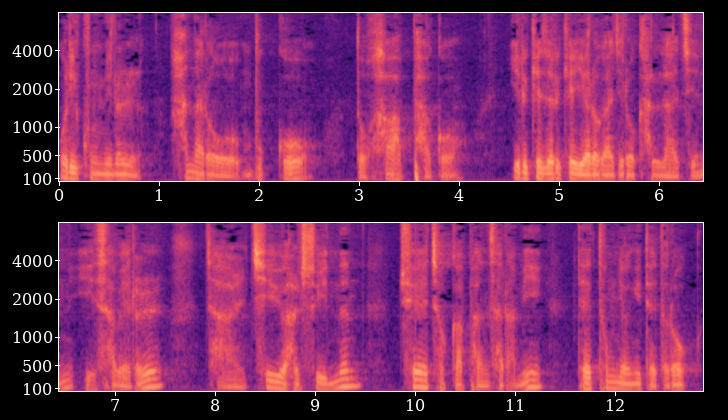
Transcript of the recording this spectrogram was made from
우리 국민을 하나로 묶고 또 화합하고 이렇게 저렇게 여러 가지로 갈라진 이 사회를 잘 치유할 수 있는 최적합한 사람이 대통령이 되도록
